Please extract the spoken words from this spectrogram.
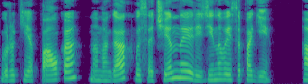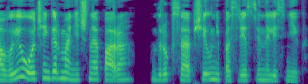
в руке палка, на ногах высоченные резиновые сапоги. «А вы очень гармоничная пара», – вдруг сообщил непосредственный лесник.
